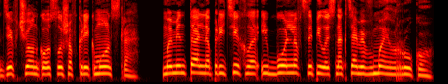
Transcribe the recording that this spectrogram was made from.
Девчонка, услышав крик монстра, моментально притихла и больно вцепилась ногтями в мою руку.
